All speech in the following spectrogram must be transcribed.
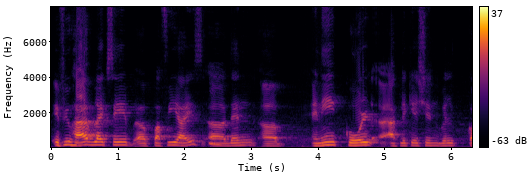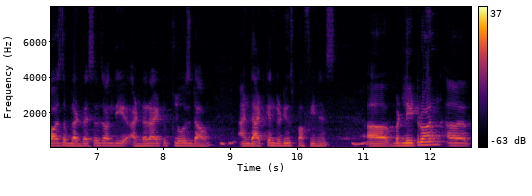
If you have like say uh, puffy eyes, uh, then uh, any cold application will cause the blood vessels on the under eye to close down, and that can reduce puffiness. Uh, but later on, uh,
